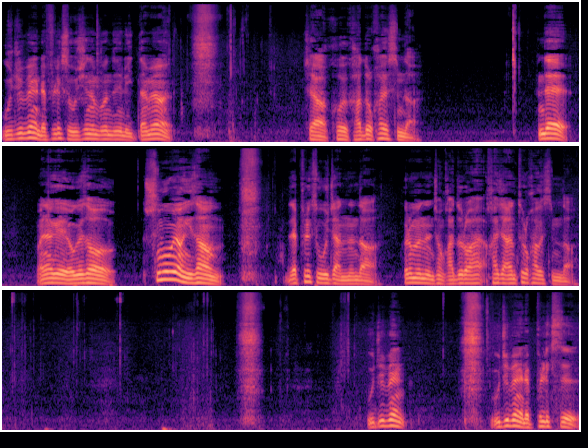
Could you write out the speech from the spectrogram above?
우주뱅 넷플릭스 오시는 분들이 있다면, 제가 거기 가도록 하겠습니다. 근데, 만약에 여기서 20명 이상 넷플릭스 오지 않는다. 그러면은 전 가도록, 하- 가지 않도록 하겠습니다. 우주뱅, 우주뱅 넷플릭스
